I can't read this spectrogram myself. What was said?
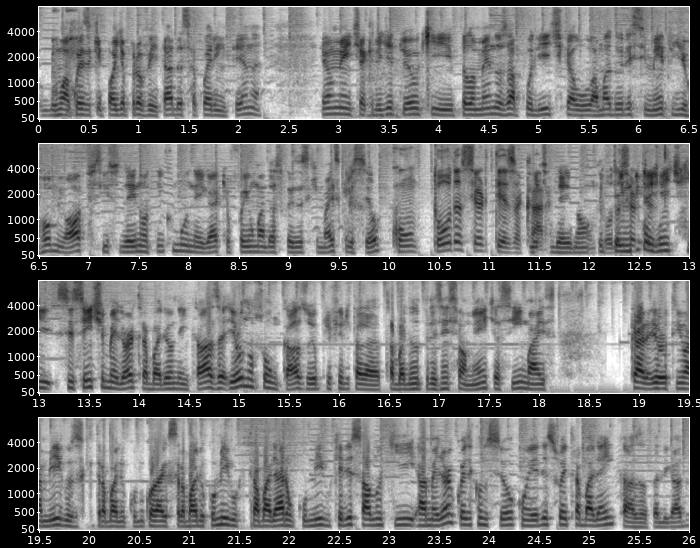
alguma coisa que pode aproveitar dessa quarentena, realmente acredito eu que pelo menos a política, o amadurecimento de home office, isso daí não tem como negar que foi uma das coisas que mais cresceu. Com toda certeza, cara. Isso daí não. com toda Tem muita certeza. gente que se sente melhor trabalhando em casa. Eu não sou um caso, eu prefiro estar trabalhando presencialmente, assim, mas. Cara, eu tenho amigos que trabalham comigo, colegas que trabalham comigo, que trabalharam comigo, que eles falam que a melhor coisa que aconteceu com eles foi trabalhar em casa, tá ligado?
